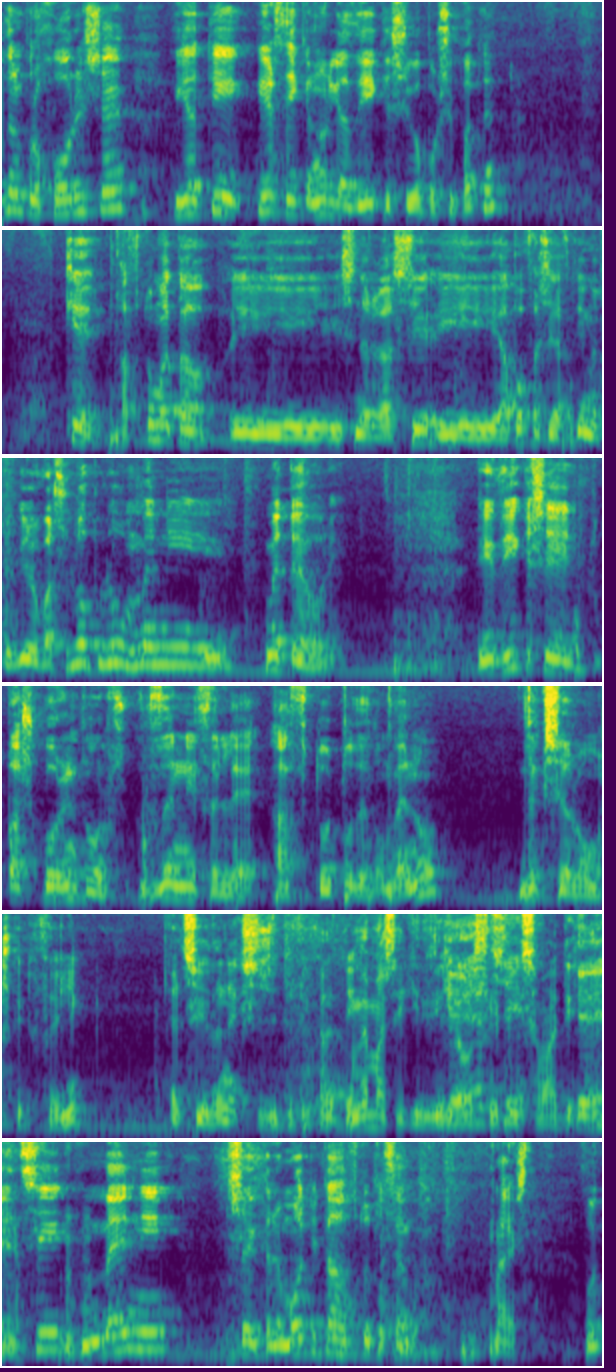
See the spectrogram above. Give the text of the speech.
δεν προχώρησε γιατί ήρθε η καινούργια διοίκηση όπως είπατε και αυτόματα η, συνεργασία, η απόφαση αυτή με τον κύριο Βασιλόπουλο μένει μετέωρη. Η διοίκηση του Πας Κόρινθος δεν ήθελε αυτό το δεδομένο, δεν ξέρω όμως και τι θέλει, έτσι δεν έχει συζητηθεί κάτι. Δεν μας έχει δηλώσει Και έτσι- επίσημα τι και θέλει. έτσι μένει σε εκκρεμότητα αυτό το θέμα. Μάλιστα. Ο κ.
